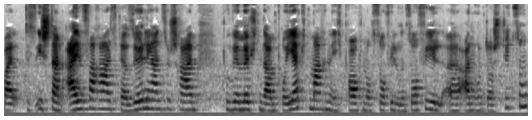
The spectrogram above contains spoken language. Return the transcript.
weil das ist dann einfacher als persönlich anzuschreiben, du, wir möchten da ein Projekt machen, ich brauche noch so viel und so viel äh, an Unterstützung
